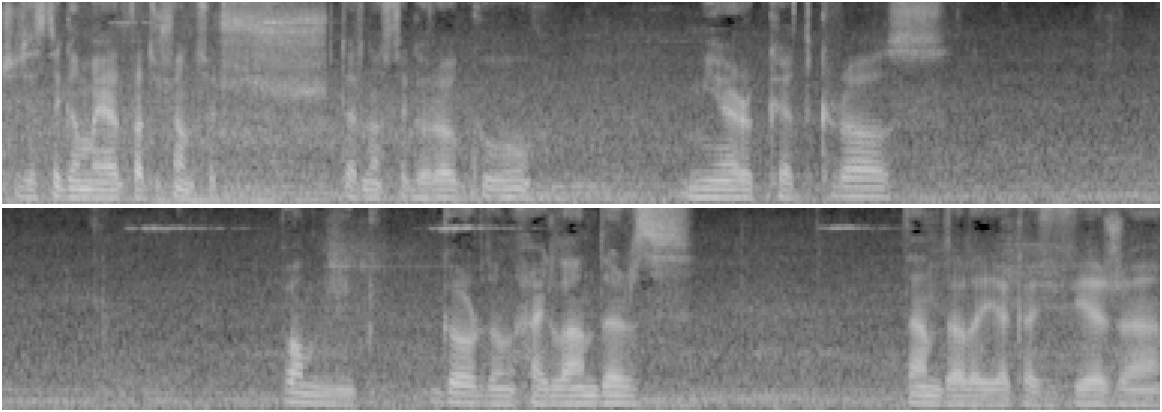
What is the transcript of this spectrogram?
30 maja 2014 roku Meerkat Cross pomnik Gordon Highlanders tam dalej jakaś wieża.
